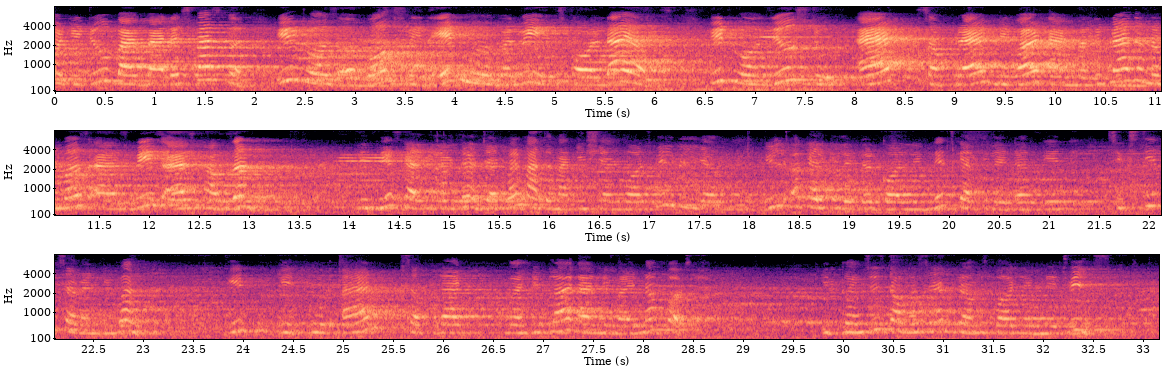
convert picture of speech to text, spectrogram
by Blaise Pascal. It was a box with eight movable wheels called dials. It was used to add, subtract, divide and multiply the numbers as big as thousand. Leibniz calculator, German mathematician Gottfried Wilhelm built a calculator called Leibniz calculator in 1671. It, it could add, subtract, multiply and divide numbers. It consists of a set of drums called Leibniz wheels.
